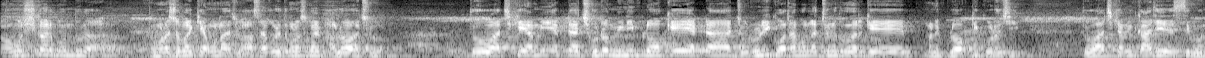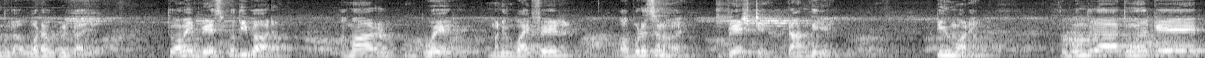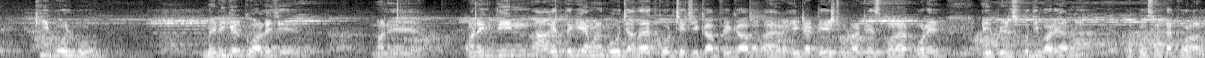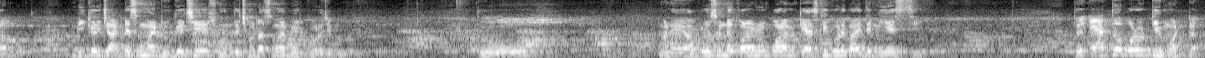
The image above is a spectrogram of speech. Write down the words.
নমস্কার বন্ধুরা, তোমরা সবাই কেমন আছো? আশা করি তোমরা সবাই ভালো আছো। তো আজকে আমি একটা ছোট মিনি ব্লকে একটা জরুরি কথা বলার জন্য তোমাদেরকে মানে ব্লগটি করেছি। তো আজকে আমি কাজে এসেছি বন্ধুরা ওয়াটারপ্রুফের কাজে। তো আমি বৃহস্পতিবার আমার বইয়ের মানে ওয়াইফের অপারেশন হয় ব্রেস্টে ডান দিকে, টিউমারে। তো বন্ধুরা, তোমাদেরকে কি বলব? মেডিকেল কলেজে মানে অনেক দিন আগের থেকে আমার বউ যাতায়াত করছে চেক আপ ফেক আপ এইটা টেস্ট ওটা টেস্ট করার পরে এই বৃহস্পতিবারে আমি অপারেশনটা করালাম। বিকেল চারটের সময় ঢুকেছে সন্ধ্যে ছটার সময় বের করেছে বউকে তো মানে অপারেশনটা করানোর পর আমি ট্যাক্সি করে বাড়িতে নিয়ে এসেছি। তো এত বড় টিউমারটা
